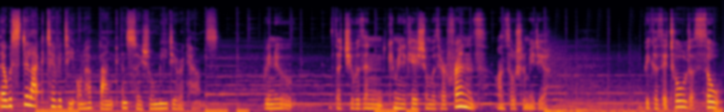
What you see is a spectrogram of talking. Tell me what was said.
there was still activity on her bank and social media accounts. We knew that she was in communication with her friends on social media because they told us. So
